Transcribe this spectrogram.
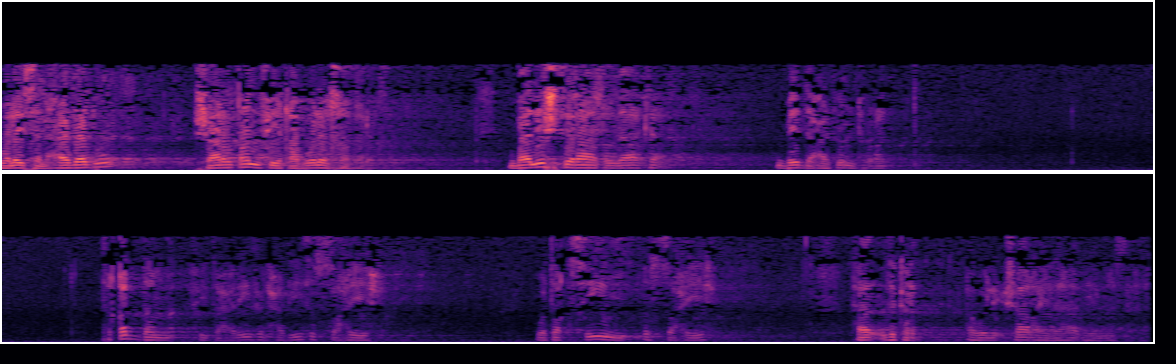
وليس العدد شرطا في قبول الخبر بل اشتراط ذاك بدعة ترد. تقدم في تعريف الحديث الصحيح وتقسيم الصحيح. ذكر أو الإشارة إلى هذه المسألة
